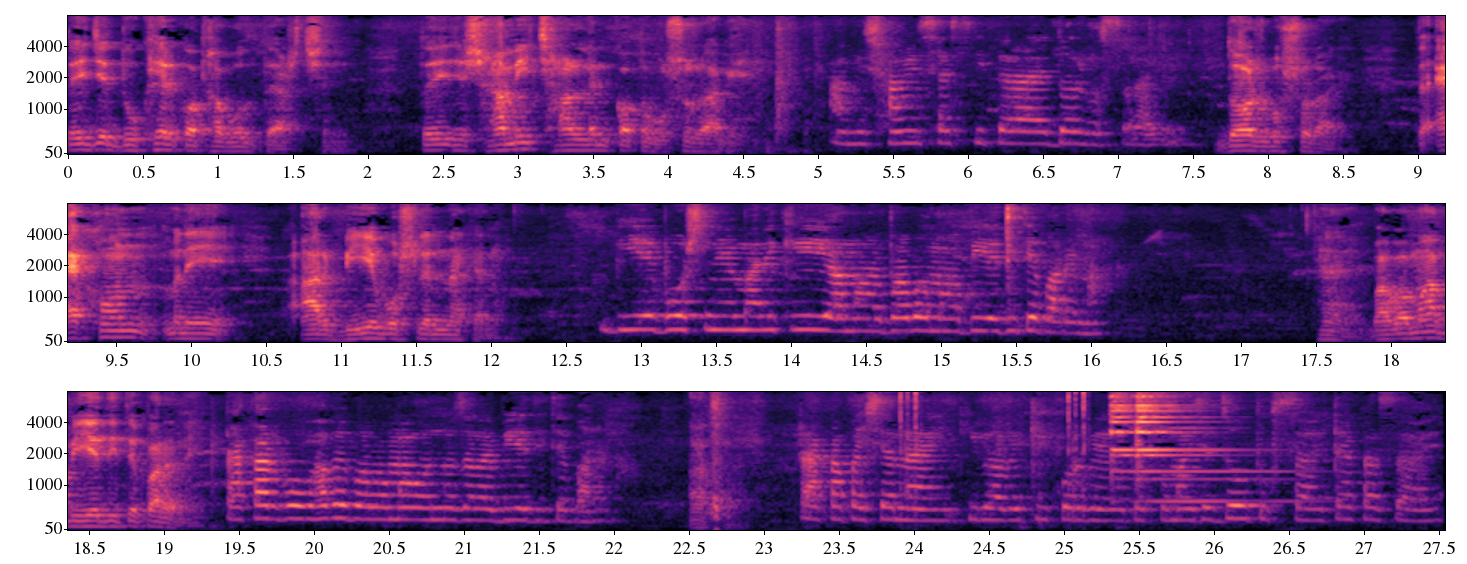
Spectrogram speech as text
তো এই যে দুঃখের কথা বলতে আসছেন তো এই যে স্বামী ছাড়লেন কত বছর আগে? আমি স্বামী চাচ্ছি প্রায় দশ বছর আগে। দশ বছর আগে। তো এখন মানে আর বিয়ে বসলেন না কেন? বিয়ে বসলে মানে কি আমার বাবা মা বিয়ে দিতে পারে না। হ্যাঁ বাবা মা বিয়ে দিতে পারে নাই। টাকার প্রভাবে বাবা মা অন্য জায়গায় বিয়ে দিতে পারে না। আচ্ছা। টাকা পয়সা নাই কীভাবে কি করবে? অত সময় যৌতুক চায় টাকা চায়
